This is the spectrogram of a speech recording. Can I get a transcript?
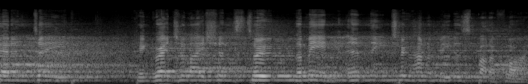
that indeed. Congratulations to the men in the 200 metres butterfly.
